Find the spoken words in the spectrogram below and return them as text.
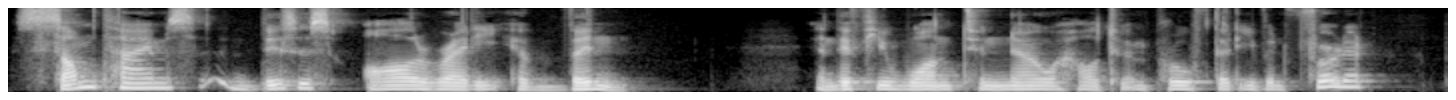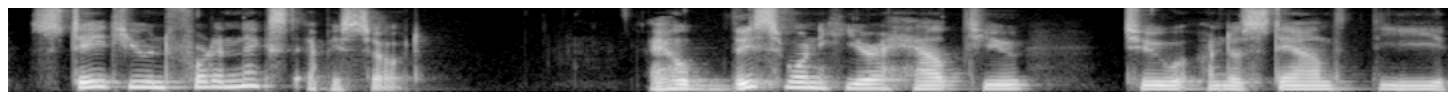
Sometimes this is already a win. And if you want to know how to improve that even further, stay tuned for the next episode. I hope this one here helped you to understand the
